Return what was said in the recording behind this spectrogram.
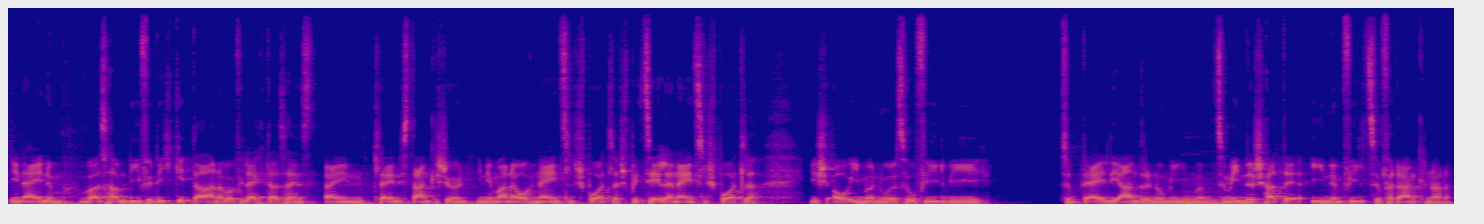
in einem. Was haben die für dich getan, aber vielleicht als ein, ein kleines Dankeschön. Ich nehme an, auch ein Einzelsportler, speziell ein Einzelsportler, ist auch immer nur so viel wie zum Teil die anderen um ihn. Mhm. Zumindest hat er ihnen viel zu verdanken, oder?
